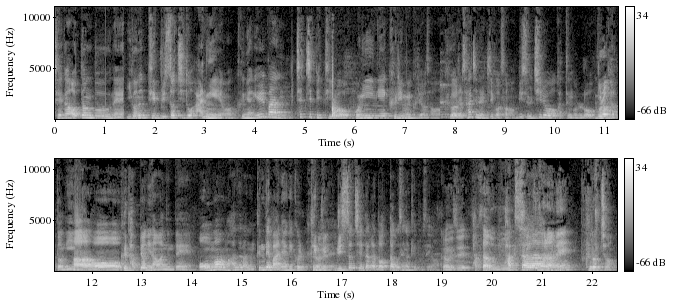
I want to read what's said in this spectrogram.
제가 어떤 분의 이거는 딥 리서치도 아니에요. 그냥 일반 챗 GPT로 본인의 그림을 그려서 그거를 사진을 찍어서 미술 치료 같은 걸로 물어봤더니 아, 어. 그 답변이 나왔는데 어마어마하더라는. 근데 만약에 그걸 딥 그러네. 리- 리서치에다가 넣었다고 생각해 보세요. 그럼 이제 박사 논문 박사- 수료한 사람의 그렇죠.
